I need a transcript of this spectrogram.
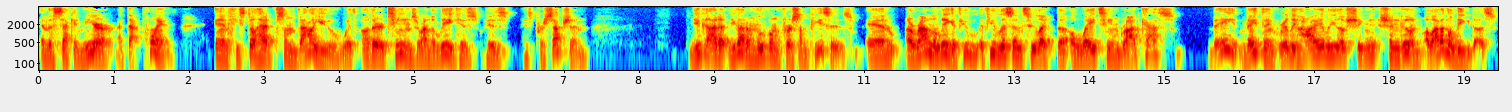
in the second year at that point, and he still had some value with other teams around the league. His his his perception. You gotta you gotta move him for some pieces. And around the league, if you if you listen to like the away team broadcasts, they they think really highly of Sengun. A lot of the league does.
